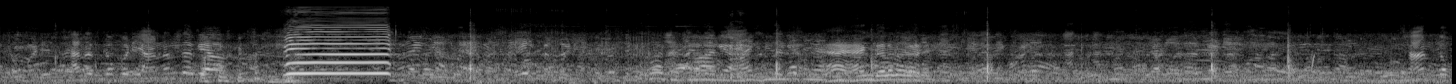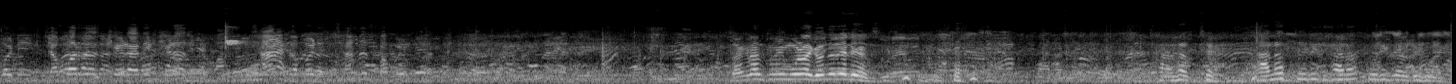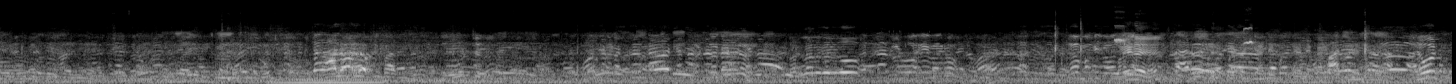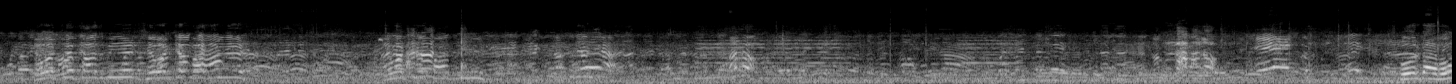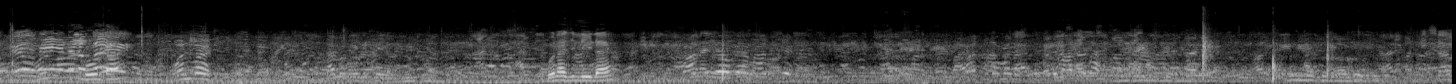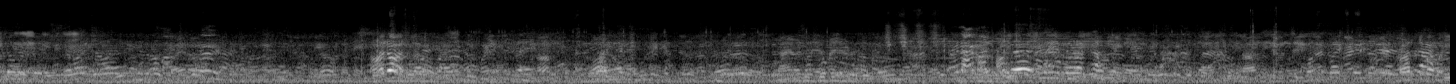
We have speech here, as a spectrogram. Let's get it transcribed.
कबड्डी छानच कबड्डी आनंद घ्या हँग झालं का गाडी छान कबड्डी ज़बरदस्त खेळ आणि खेळत छान कबड्डी छानच कबड्डी संक्रांत तुम्ही मुळा घेऊन दिले खाणच चोरी खाणच चोरी करते शेवटचे पाच मिनिट शेवटचे पाच मिनिट शेवटचे पाच मिनिट स्कोर काय भाऊ स्कोर काय वन पॉईंट कोणाची लीड आहे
